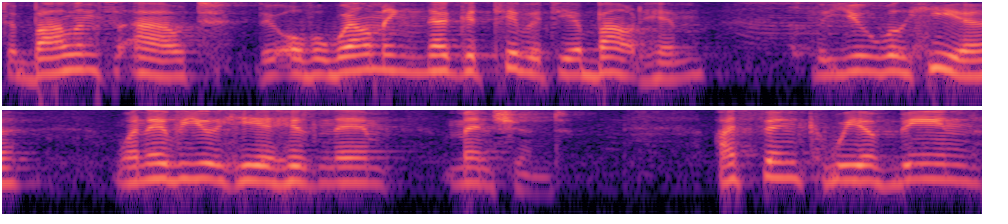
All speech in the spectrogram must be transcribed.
to balance out the overwhelming negativity about him that you will hear whenever you hear his name mentioned. I think we have been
